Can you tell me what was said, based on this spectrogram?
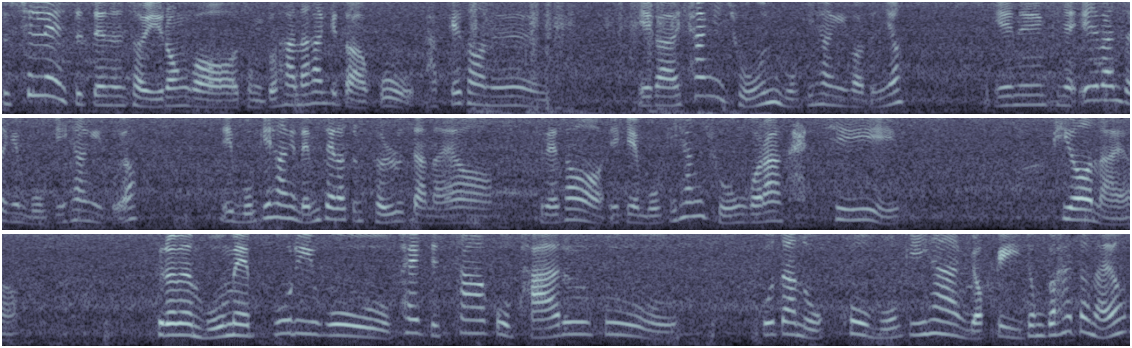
또 실내에 있을 때는 저 이런 거 정도 하나 하기도 하고, 밖에서는 얘가 향이 좋은 모기 향이거든요. 얘는 그냥 일반적인 모기 향이고요. 이 모기 향의 냄새가 좀 별로잖아요. 그래서 이게 모기 향 좋은 거랑 같이 피워놔요. 그러면 몸에 뿌리고 팔찌 차고 바르고 꽂아놓고 모기 향 몇 개 이 정도 하잖아요.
